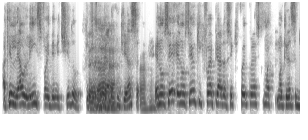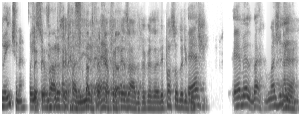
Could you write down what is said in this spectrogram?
Aquele Léo Lins foi demitido, porque ele fez uma uhum. piada com criança. Uhum. Eu, não sei, eu não sei o que foi a piada, eu sei que foi, parece que uma, uma criança doente, né? Foi, foi isso. Pesado, foi, pesado, foi, é, foi pesado, foi pesado. Ele passou do limite. É. É mesmo, imaginei. É.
